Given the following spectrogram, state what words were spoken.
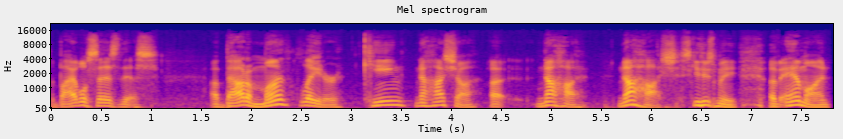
the Bible says this. About a month later, King Nahasha, uh, Naha, Nahash, excuse me, of Ammon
